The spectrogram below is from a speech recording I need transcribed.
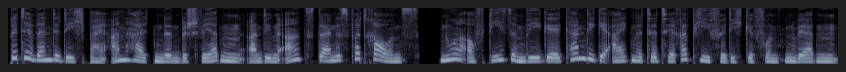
Bitte wende dich bei anhaltenden Beschwerden an den Arzt deines Vertrauens. Nur auf diesem Wege kann die geeignete Therapie für dich gefunden werden.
